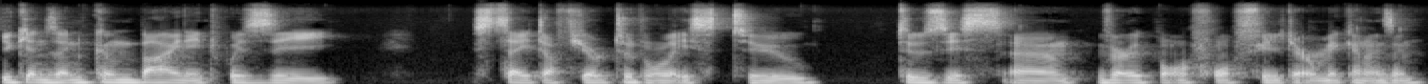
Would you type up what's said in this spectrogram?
you can then combine it with the state of your to-do list to do this um, very powerful filter mechanism.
